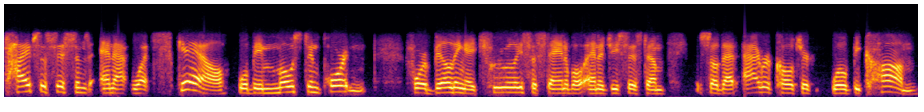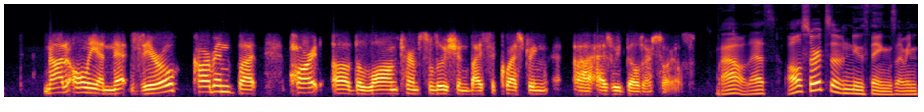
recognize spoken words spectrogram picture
types of systems and at what scale will be most important for building a truly sustainable energy system so that agriculture will become not only a net zero carbon, but part of the long term solution by sequestering uh, as we build our soils. Wow, that's all sorts of new things. I mean,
